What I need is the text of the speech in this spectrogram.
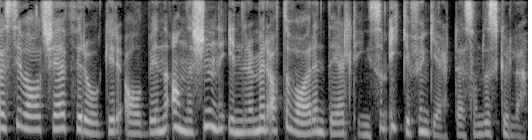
Festivalsjef Roger Albin Andersen innrømmer at det var en del ting som ikke fungerte som det skulle.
